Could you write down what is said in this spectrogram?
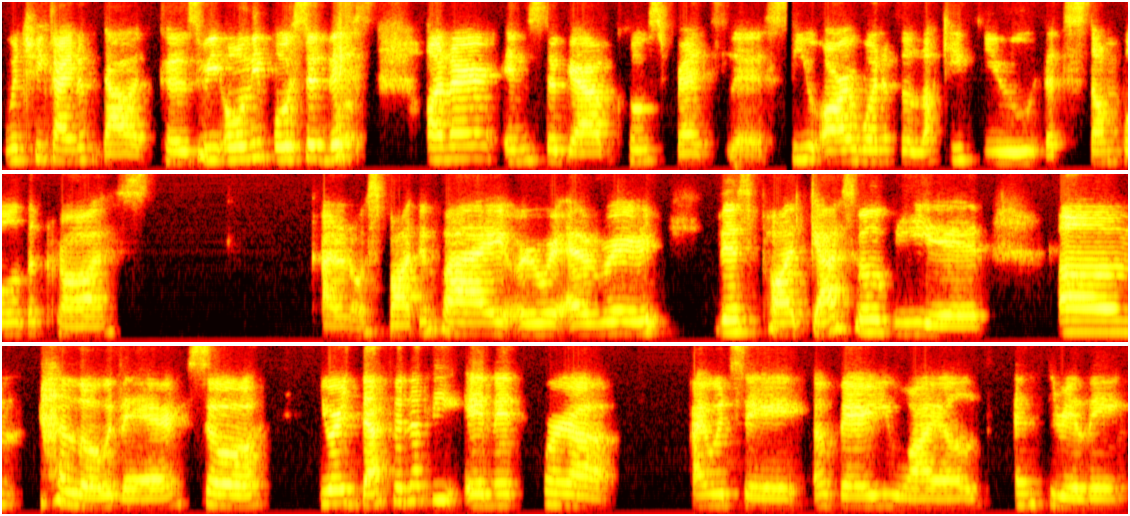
which we kind of doubt because we only posted this on our Instagram close friends list, you are one of the lucky few that stumbled across, I don't know, Spotify or wherever this podcast will be in. Um, hello there. So, you're definitely in it for a, I would say, a very wild and thrilling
